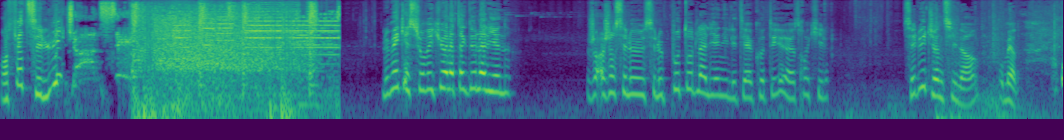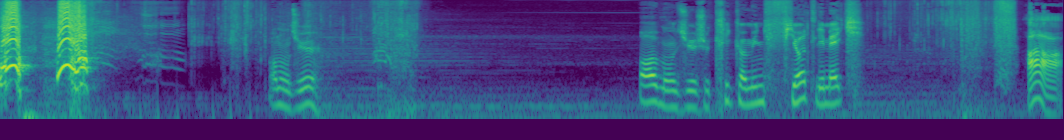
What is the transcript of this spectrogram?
En fait, c'est lui! Le mec a survécu à l'attaque de l'alien. Genre, c'est le, le poteau de l'alien, il était à côté, euh, tranquille. C'est lui John Cena, hein. Oh merde. Oh Oh Oh mon dieu. Oh mon dieu, je crie comme une fiotte, les mecs. Ah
